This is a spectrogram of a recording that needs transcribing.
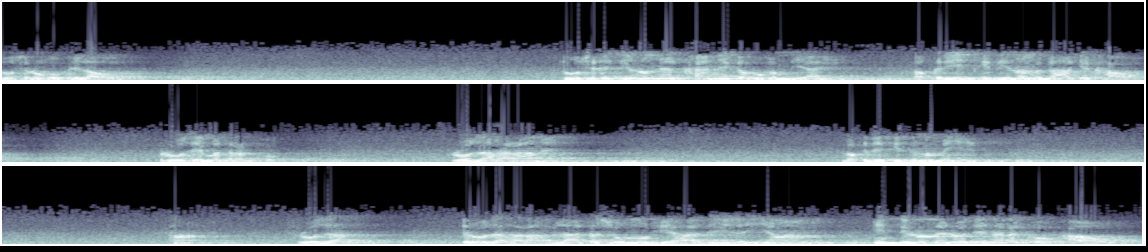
دوسروں کو کھلاؤ۔ دوسرے دنوں میں کھانے کا حکم دیا ہے بقرعید کے دنوں میں کہا کہ کھاؤ، روزے مت رکھو۔ روزہ حرام ہے۔ بقرعید کے دنوں میں یہ۔ ہاں روزہ روزہ حرام۔ لا کسو مفیہ دہی ان دنوں میں روزے نہ رکھو، کھاؤ۔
